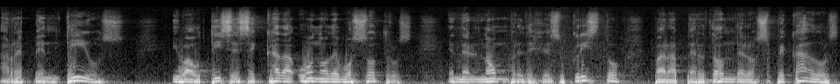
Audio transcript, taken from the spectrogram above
arrepentíos y bautícese cada uno de vosotros en el nombre de Jesucristo para perdón de los pecados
